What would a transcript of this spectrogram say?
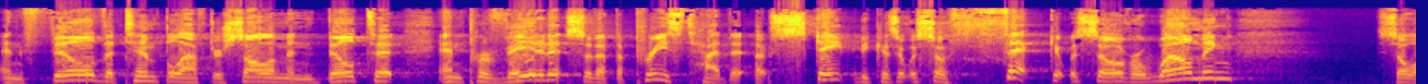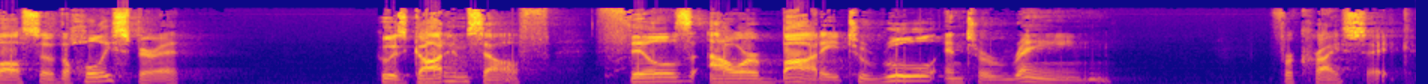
and fill the temple after Solomon built it and pervaded it so that the priest had to escape because it was so thick, it was so overwhelming, so also the Holy Spirit, who is God Himself, fills our body to rule and to reign for Christ's sake.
